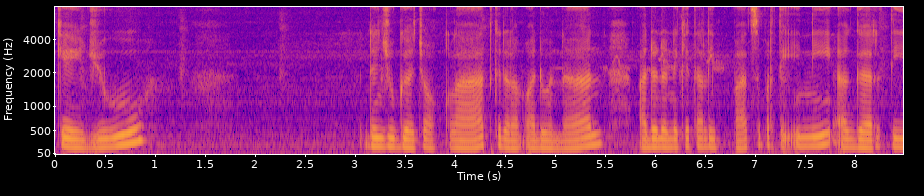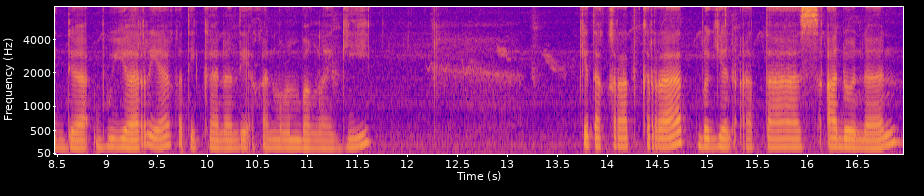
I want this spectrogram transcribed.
keju, dan juga coklat ke dalam adonan. Adonannya kita lipat seperti ini agar tidak buyar ya ketika nanti akan mengembang lagi. Kita kerat-kerat bagian atas adonan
